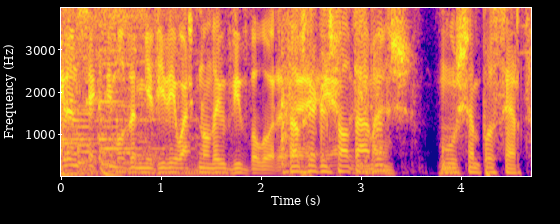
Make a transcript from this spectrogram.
grandes sex symbols da minha vida e eu acho que não dei o devido valor. Sabes o que é que lhes faltava? irmãs. O shampoo certo.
